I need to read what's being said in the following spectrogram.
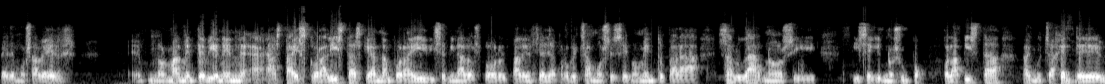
veremos a ver. eh, Normalmente vienen hasta escoralistas que andan por ahí diseminados por Palencia y aprovechamos ese momento para saludarnos y, y seguirnos un poco la pista. Hay mucha gente,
